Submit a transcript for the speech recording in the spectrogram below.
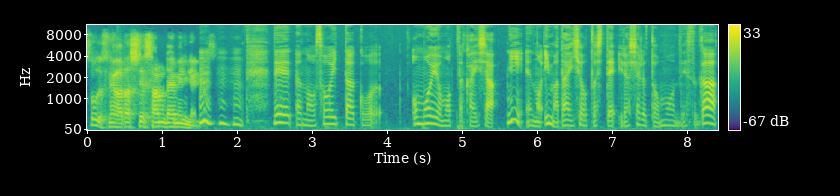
そうですね。私で3代目になります、うんうんうん、であのそういったこう思いを持った会社にあの今代表としていらっしゃると思うんですが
